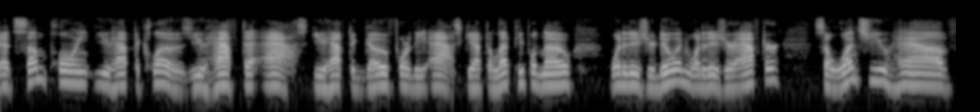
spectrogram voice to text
at some point you have to close. You have to ask. You have to go for the ask. You have to let people know what it is you're doing, what it is you're after. So once you have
